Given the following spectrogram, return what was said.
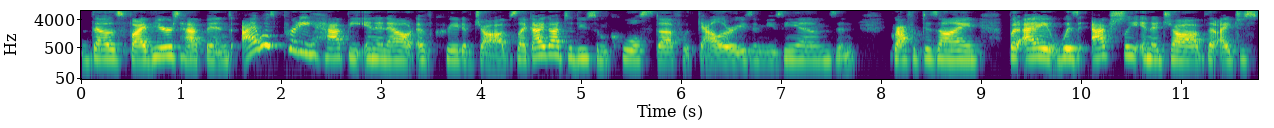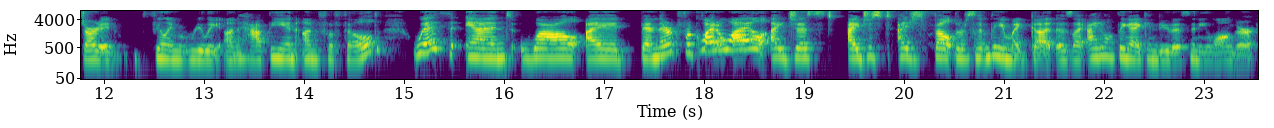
those five years happened, I was pretty happy in and out of creative jobs. Like I got to do some cool stuff with galleries and museums and graphic design, but I was actually in a job that I just started feeling really unhappy and unfulfilled with. And while I had been there for quite a while, I just, I just, I just felt there's something in my gut that was like, I don't think I can do this any longer.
